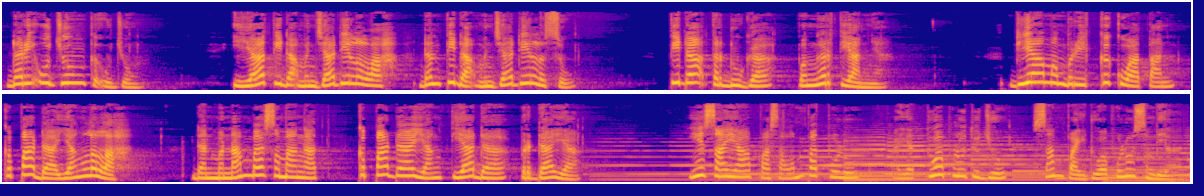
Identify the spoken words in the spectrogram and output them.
dari ujung ke ujung. Ia tidak menjadi lelah dan tidak menjadi lesu. Tidak terduga pengertiannya. Dia memberi kekuatan kepada yang lelah dan menambah semangat kepada yang tiada berdaya. Yesaya pasal 40 ayat 27 sampai 29.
